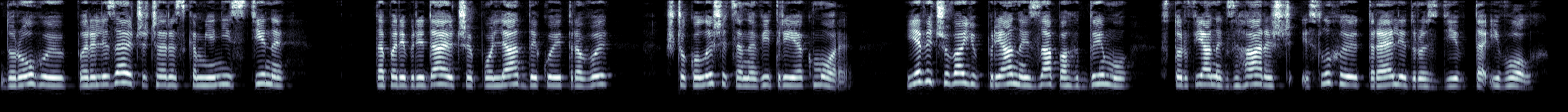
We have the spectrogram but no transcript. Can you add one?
дорогою, перелізаючи через кам'яні стіни та перебрідаючи поля дикої трави, що колишиться на вітрі, як море, я відчуваю пряний запах диму з торф'яних згарищ і слухаю трелі дроздів та іволг.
